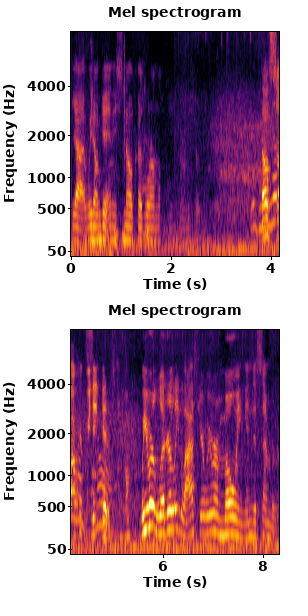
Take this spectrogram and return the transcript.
Yeah, we don't get any snow because we're unlucky. No, I'm just joking. Dude, That would suck if we had didn't get snow. snow. We were literally last year. We were mowing in December.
